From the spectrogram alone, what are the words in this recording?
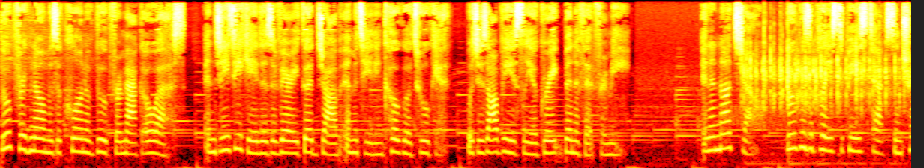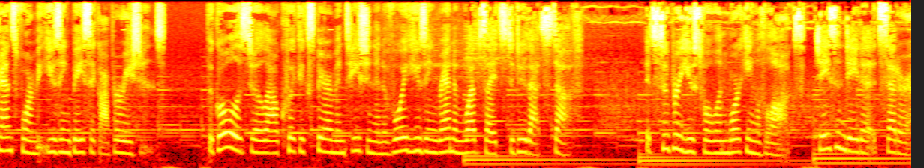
Boop for GNOME is a clone of Boop for Mac OS, and GTK does a very good job imitating Cocoa Toolkit, which is obviously a great benefit for me. In a nutshell, Boop is a place to paste text and transform it using basic operations. The goal is to allow quick experimentation and avoid using random websites to do that stuff. It's super useful when working with logs, JSON data etc.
